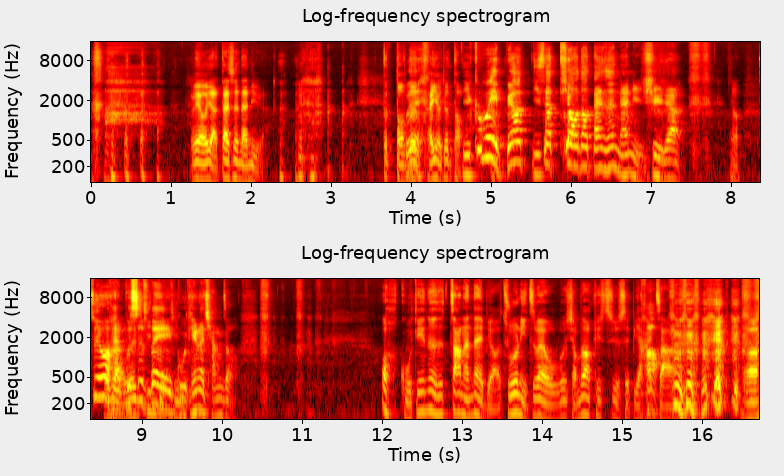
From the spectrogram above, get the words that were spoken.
没有，我讲单身男女了。不懂的朋友就懂。你可不可以不要一下跳到单身男女去这样？最后还不是被古天乐抢走？哦，古天乐是渣男代表，除了你之外，我想不到可以有谁比他还渣了 啊！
